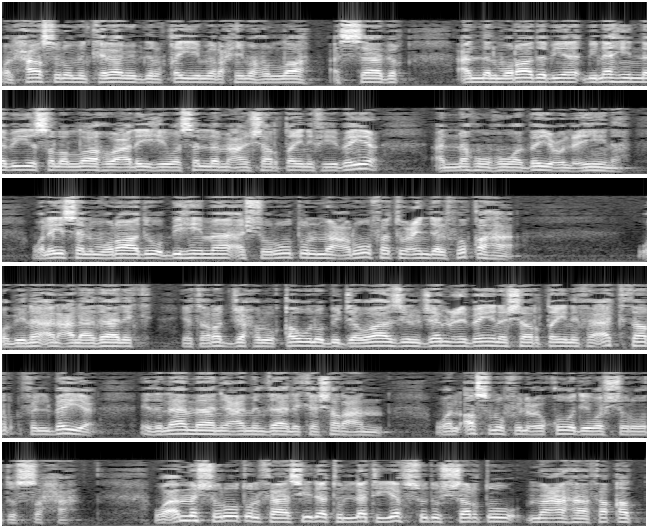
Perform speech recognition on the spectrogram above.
والحاصل من كلام ابن القيم رحمه الله السابق أن المراد بنهي النبي صلى الله عليه وسلم عن شرطين في بيع أنه هو بيع العينة وليس المراد بهما الشروط المعروفة عند الفقهاء. وبناء على ذلك يترجح القول بجواز الجمع بين شرطين فأكثر في البيع إذ لا مانع من ذلك شرعا والأصل في العقود والشروط الصحة. وأما الشروط الفاسدة التي يفسد الشرط معها فقط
